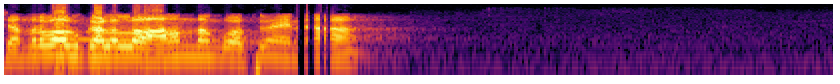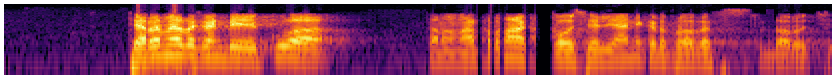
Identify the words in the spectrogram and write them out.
చంద్రబాబు కళ్ళల్లో ఆనందం కోసమే ఆయన తెర మీద కంటే ఎక్కువ తన నటనా కౌశల్యాన్ని ఇక్కడ ప్రదర్శిస్తుంటారు వచ్చి.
